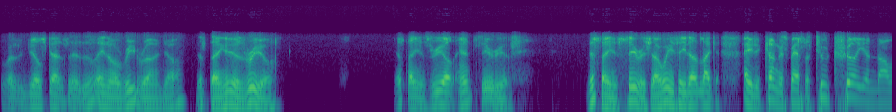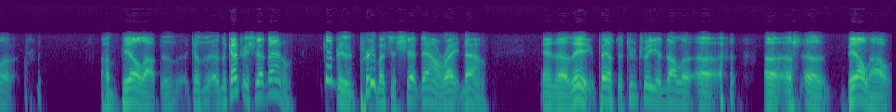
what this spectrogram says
what Gil Scott said, this ain't no rerun, y'all. This thing here is real. This thing is real and serious. This thing is serious, y'all. We see nothing like it. Hey, the Congress passed a two trillion dollar a bill out this because the country is shut down. The country is pretty much is shut down right now, and uh, they passed a two trillion dollar uh, uh, uh, bill out.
